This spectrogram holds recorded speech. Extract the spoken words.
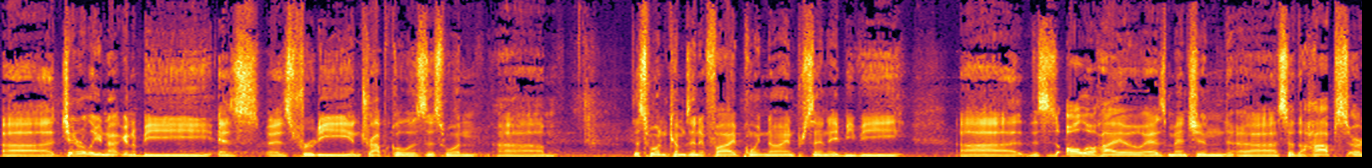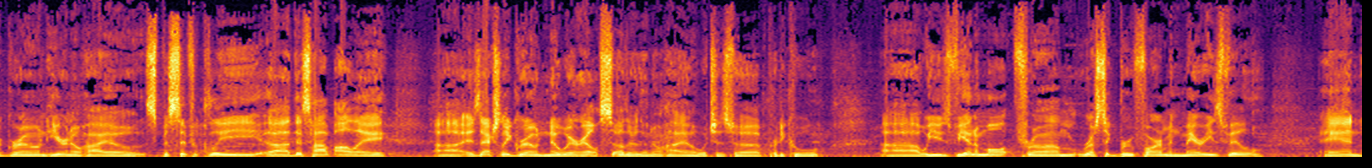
Uh, generally, you're not going to be as as fruity and tropical as this one. Um, this one comes in at 5.9 percent ABV. Uh, this is all Ohio, as mentioned. Uh, so the hops are grown here in Ohio. Specifically, uh, this hop Ale uh, is actually grown nowhere else other than Ohio, which is uh, pretty cool. We use Vienna malt from Rustic Brew Farm in Marysville, and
